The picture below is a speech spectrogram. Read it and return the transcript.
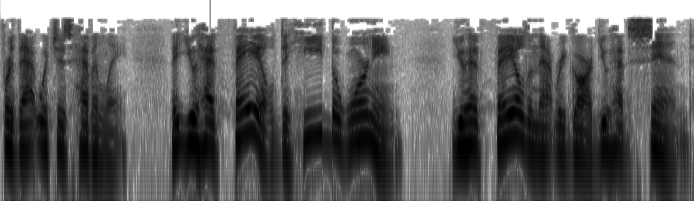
for that which is heavenly. That you have failed to heed the warning. You have failed in that regard. You have sinned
